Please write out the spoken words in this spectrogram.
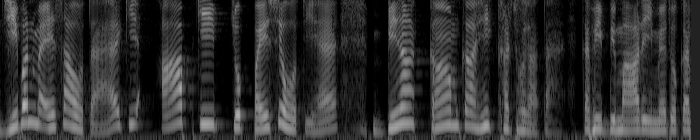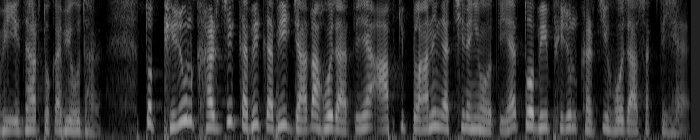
जीवन में ऐसा होता है कि आपकी जो पैसे होती है, बिना काम का ही खर्च हो जाता है। कभी बीमारी में तो कभी इधर तो कभी उधर। तो फिजूल खर्ची कभी कभी ज़्यादा हो जाती है, आपकी प्लानिंग अच्छी नहीं होती है तो भी फिजूल खर्ची हो जा सकती है।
